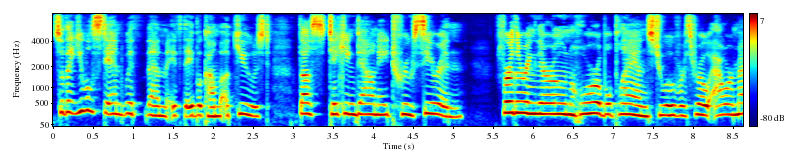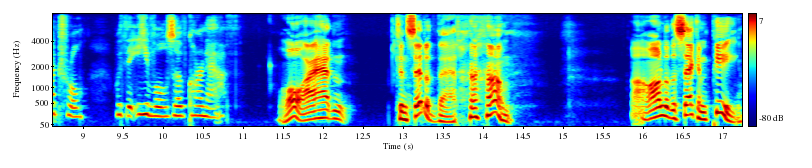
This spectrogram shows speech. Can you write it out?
so that you will stand with them if they become accused, thus taking down a true Cyran, furthering their own horrible plans to overthrow our Metrol with the evils of Karrnath. Oh, I hadn't considered that. Ahem. Ah, on to the second P.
